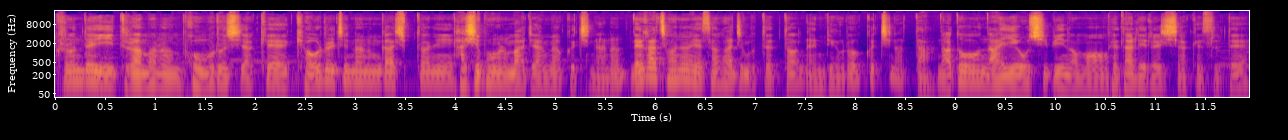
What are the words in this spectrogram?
그런데 이 드라마는 봄으로 시작해 겨울을 지나는가 싶더니 다시 봄을 맞이하며 끝이 나는 내가 전혀 예상하지 못했던 엔딩으로 끝이 났다. 나도 나이 50이 넘어 배달 일을 시작했을 때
